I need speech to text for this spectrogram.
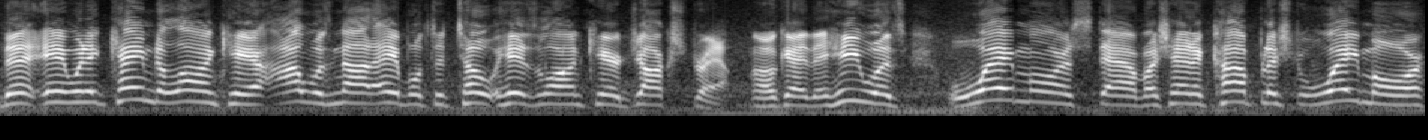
that when it came to lawn care, I was not able to tote his lawn care jockstrap. Okay, that he was way more established, had accomplished way more,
